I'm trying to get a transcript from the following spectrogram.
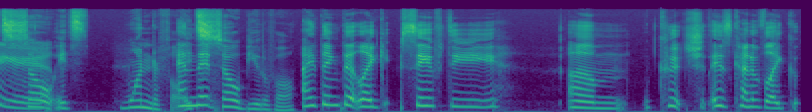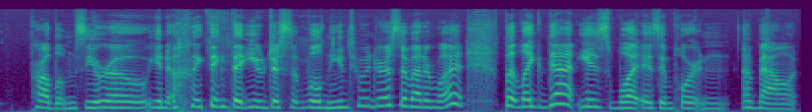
It's so it's wonderful. And it's that- so beautiful. I think that like safety um could is kind of like problem zero, you know, I think that you just will need to address no matter what. But like that is what is important about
